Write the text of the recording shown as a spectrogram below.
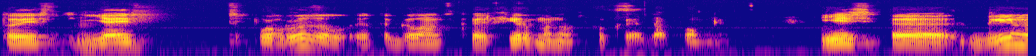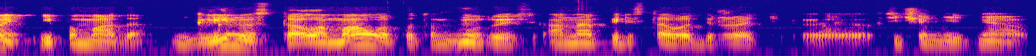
То есть mm-hmm. я Розел – это голландская фирма, насколько я помню. Есть э, глина и помада. Глины стало мало, потому, ну, то есть она перестала держать э, в течение дня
